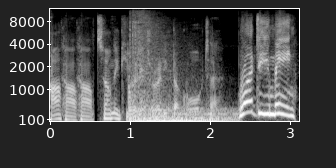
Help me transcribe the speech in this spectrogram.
Ha ha ha Sonic you literally dog water. What do you mean?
